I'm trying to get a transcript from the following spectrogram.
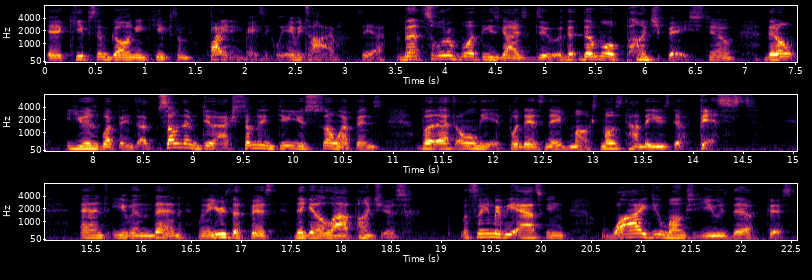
it keeps them going and keeps them fighting basically every time. So yeah, but that's sort of what these guys do. They're more punch based, you know. They don't use weapons. Uh, some of them do actually. Some of them do use some weapons, but that's only for Disney monks. Most of the time they use their fists, and even then, when they use their fist, they get a lot of punches. The same may be asking, why do monks use their fist?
